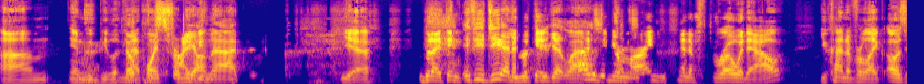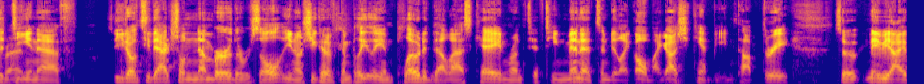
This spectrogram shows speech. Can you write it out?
Um, and we'd be looking No at points for me on that. Yeah. But I think If you DNF, you look at you get kind of in your mind, you kind of throw it out. You kind of are like, oh, is it Right. DNF. So you don't see the actual number or the result. You know, she could have completely imploded that last K and run 15 minutes and be like, oh my gosh, she can't be in top three. So maybe I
